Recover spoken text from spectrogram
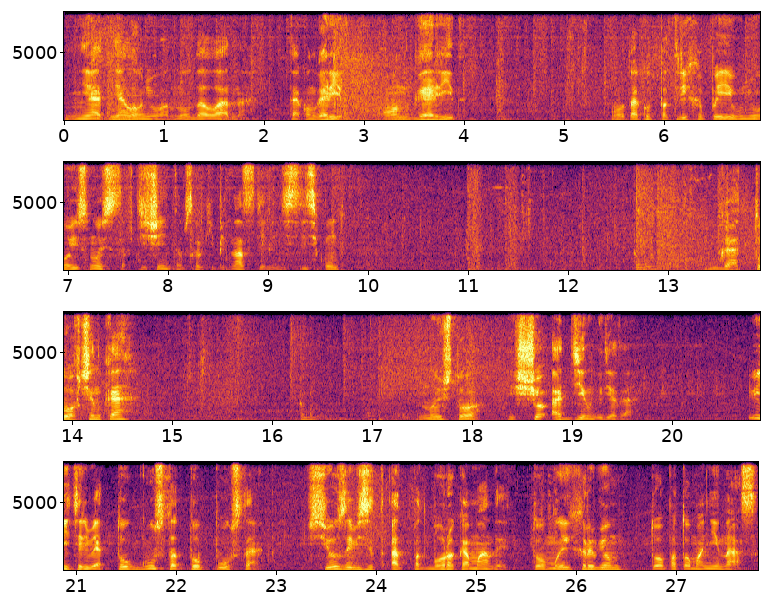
не отняло у него. Ну да ладно. Так, он горит. Он горит. Вот так вот по 3 хп у него и сносится в течение там скольки, 15 или 10 секунд. Готовченко. Ну и что? Еще один где-то. Видите, ребят, то густо, то пусто. Все зависит от подбора команды. То мы их рвем, то потом они нас.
